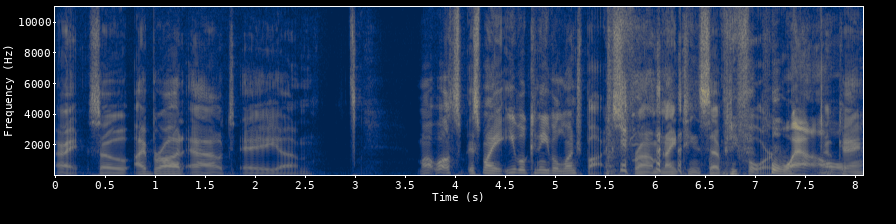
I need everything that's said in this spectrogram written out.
All right, so I brought out a. Um, well, well, it's, it's my Evel Knievel lunchbox from 1974. wow. Okay,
